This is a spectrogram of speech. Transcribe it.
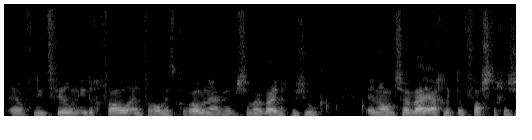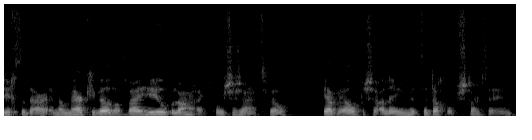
Eh, of niet veel in ieder geval. En vooral met corona hebben ze maar weinig bezoek. En dan zijn wij eigenlijk de vaste gezichten daar. En dan merk je wel dat wij heel belangrijk voor ze zijn. Terwijl, ja, we helpen ze alleen met de dag opstarten. En,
